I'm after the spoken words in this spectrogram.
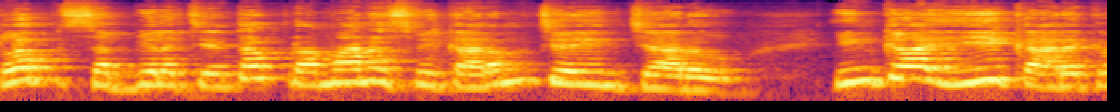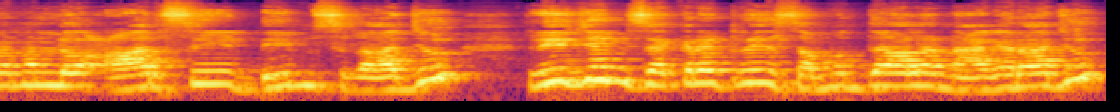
క్లబ్ సభ్యుల చేత ప్రమాణ స్వీకారం చేయించారు. ఇంకా ఈ కార్యక్రమంలో ఆర్సీ డీమ్స్ Raju region secretary Samudrala Nagaraju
